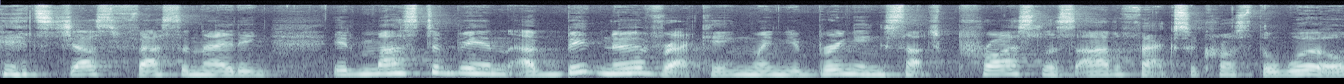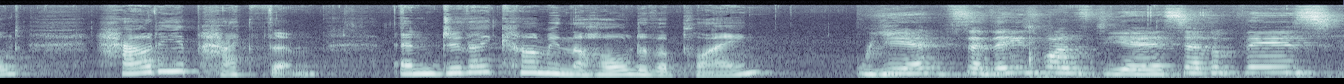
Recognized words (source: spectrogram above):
It's just fascinating. It must have been a bit nerve wracking when you're bringing such priceless artifacts across the world. How do you pack them? And do they come in the hold of a plane? Yeah, so these ones, yeah. So look, there's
